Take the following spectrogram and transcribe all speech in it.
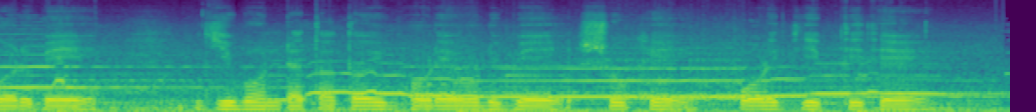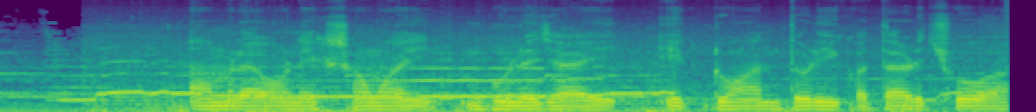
করবে জীবনটা ততই ভরে উঠবে সুখে পরিতৃপ্তিতে। আমরা অনেক সময় ভুলে যাই একটু আন্তরিকতার ছোঁয়া।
